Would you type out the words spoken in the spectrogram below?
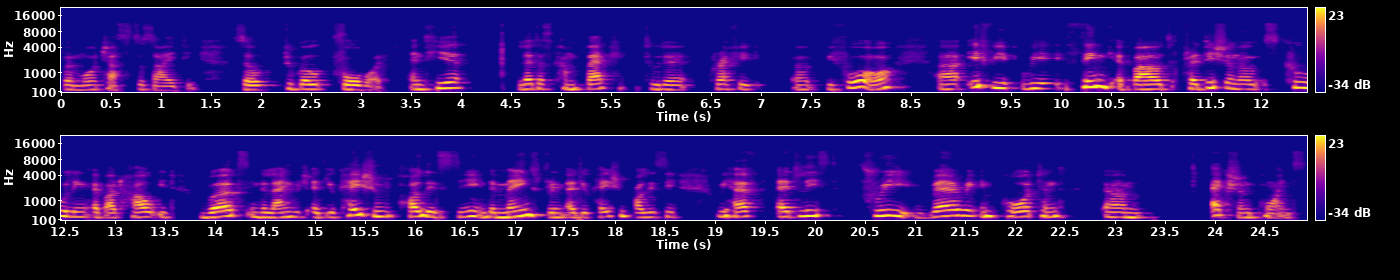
for a more just society. So to go forward. And here, let us come back to the graphic uh, before, uh, if we, we think about traditional schooling, about how it works in the language education policy, in the mainstream education policy, we have at least three very important um, action points.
